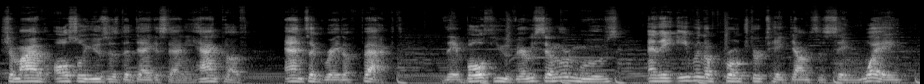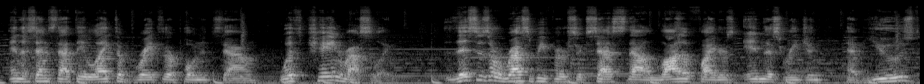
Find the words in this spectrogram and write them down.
Chimaev also uses the Dagestani handcuff and to great effect. They both use very similar moves and they even approach their takedowns the same way in the sense that they like to break their opponents down with chain wrestling. This is a recipe for success that a lot of fighters in this region have used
